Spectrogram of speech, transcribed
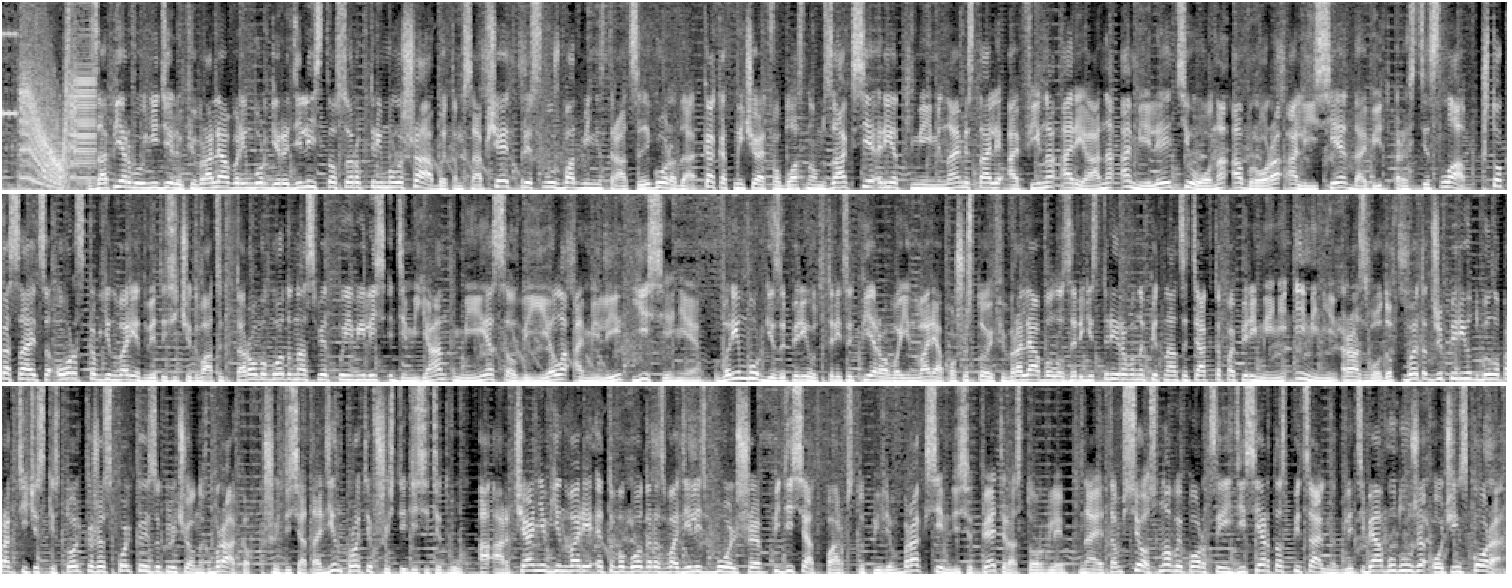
За первую неделю февраля в Оренбурге родились 143 малыша. Об этом сообщает пресс-служба администрации города. Как отмечают в областном ЗАГСе, редкими именами стали Афина, Ариана, Амелия, Тиона, Аврора, Алисия, Давид, Ростислав. Что касается Орска, в январе 2022 года на свет появились Демьян, Мия, Салвиела, Амели, Есения. В Оренбурге за период с 31 января по 6 февраля было зарегистрировано 15 актов о перемене имени. Разводов в этот же период было практически столько же, сколько и заключенных браков – 61 против 62. А арчане в январе этого года разводились больше – 50 пар вступили в брак, 75 расторгли. На этом все. С новой порцией десерта специально для тебя буду уже очень скоро.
